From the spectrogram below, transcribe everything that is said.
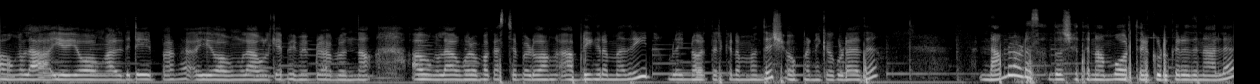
அவங்களா ஐயோ அவங்க அழுதுகிட்டே இருப்பாங்க. ஐயோ அவங்கள அவங்களுக்கு எப்பயுமே ப்ராப்ளம் தான். அவங்கள அவங்க ரொம்ப கஷ்டப்படுவாங்க அப்படிங்கிற மாதிரி நம்மளை இன்னொருத்தருக்கு நம்ம வந்து ஷோ பண்ணிக்கக்கூடாது நம்மளோட சந்தோஷத்தை நம்ம ஒருத்தருக்கு கொடுக்கறதுனால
